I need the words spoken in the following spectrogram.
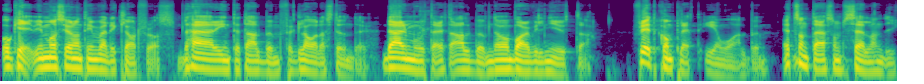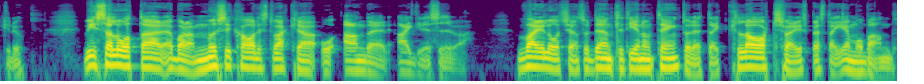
Okej, vi måste göra någonting väldigt klart för oss. Det här är inte ett album för glada stunder. Däremot är det ett album där man bara vill njuta. För det är ett komplett emo-album. Ett sånt där som sällan dyker upp. Vissa låtar är bara musikaliskt vackra och andra är aggressiva. Varje låt känns ordentligt genomtänkt och detta är klart Sveriges bästa emo-band.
